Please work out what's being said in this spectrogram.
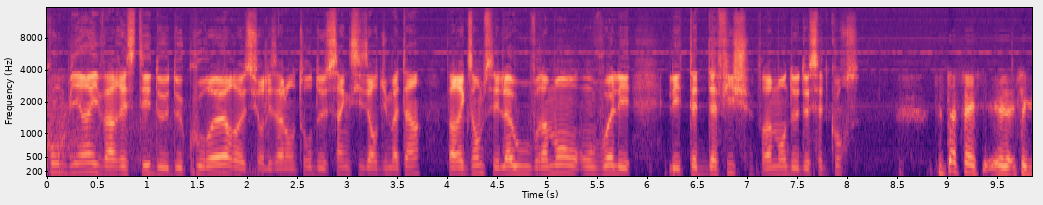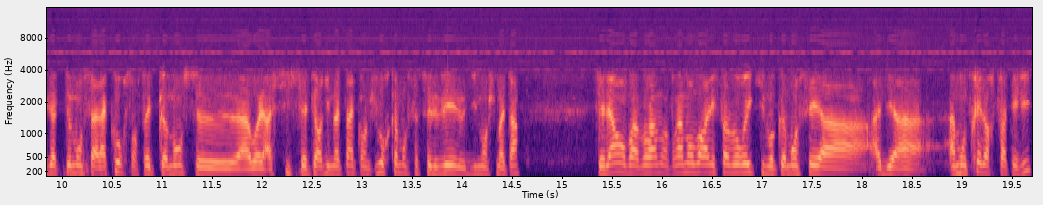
combien il va rester de, coureurs sur les alentours de 5-6 heures du matin? Par exemple, c'est là où vraiment on voit les, les têtes d'affiche vraiment de, de cette course Tout à fait, c'est c'est exactement ça. La course en fait commence euh, à voilà 6-7 heures du matin quand le jour commence à se lever le dimanche matin. C'est là où on va vraiment, vraiment voir les favoris qui vont commencer à, à, à- à montrer leur stratégie.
